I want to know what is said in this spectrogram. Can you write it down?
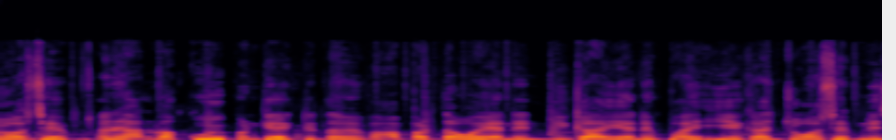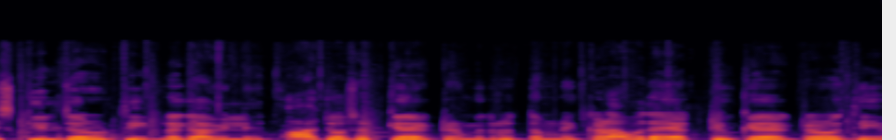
જોસેફ અને હાલમાં કોઈ પણ કેરેક્ટર તમે વાપરતા હોય અને નિકાય અને ભાઈ એક આ જોસેફની સ્કિલ જરૂરથી લગાવી લેજો. આ જોસેફ કેરેક્ટર મિત્રો તમને ઘણા બધા એક્ટિવ કેરેક્ટરોથી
